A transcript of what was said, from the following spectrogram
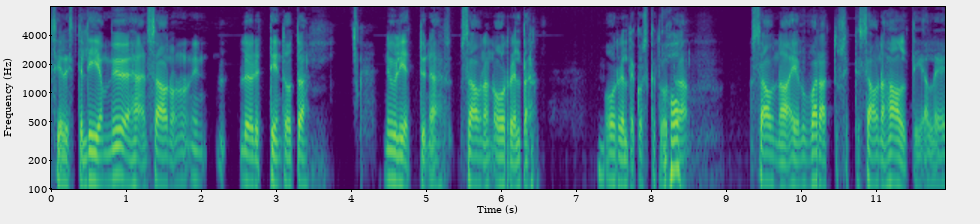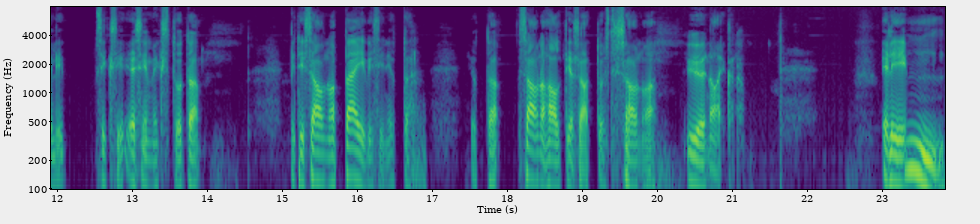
siellä sitten liian myöhään saunan niin löydettiin tuota, nyljettynä saunan orrelta, orrelta koska tuota, saunaa ei ollut varattu sitten saunahaltijalle, eli siksi esimerkiksi tuota, piti saunoa päivisin, jotta, jotta saunahaltija saattoi sitten saunoa yön aikana. Eli, mm.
